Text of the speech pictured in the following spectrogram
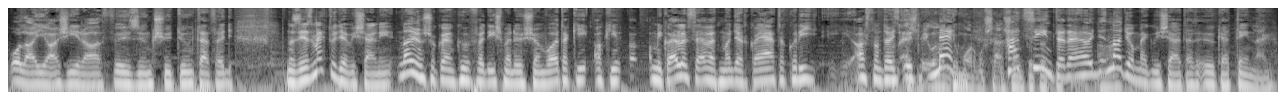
olajjal, zsírral főzünk, sütünk, tehát hogy azért ez meg tudja viselni. Nagyon sok olyan külföldi ismerősöm volt, aki, aki amikor először evett magyar kaját, akkor így azt mondta, hogy Az gyomormosáson hát szinte, de hogy Aha. nagyon megviselte őket tényleg.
